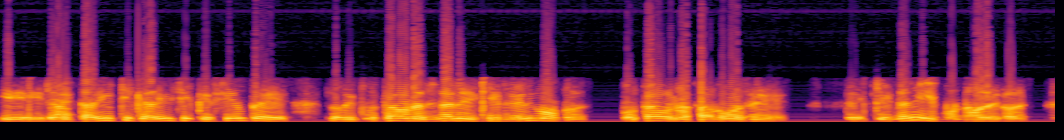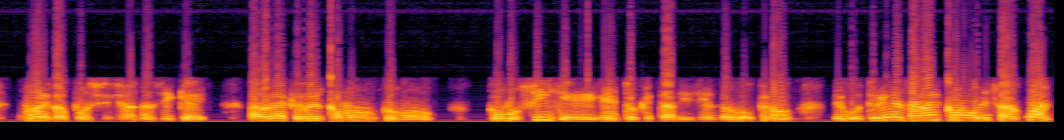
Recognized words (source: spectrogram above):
y la estadística dice que siempre los diputados nacionales del kirchnerismo votaron a favor de, del kirchnerismo, no de, no de la oposición. Así que habrá que ver cómo, cómo, cómo sigue esto que estás diciendo vos, pero me gustaría saber cómo es San Juan.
